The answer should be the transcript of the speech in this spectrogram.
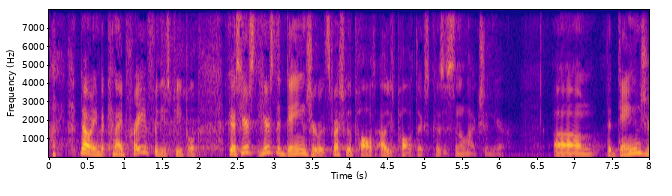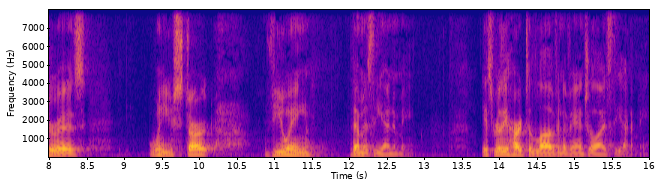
no, I mean, but can I pray for these people? Because here's, here's the danger, especially with politics. I'll use politics because it's an election year. Um, the danger is when you start viewing them as the enemy, it's really hard to love and evangelize the enemy.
